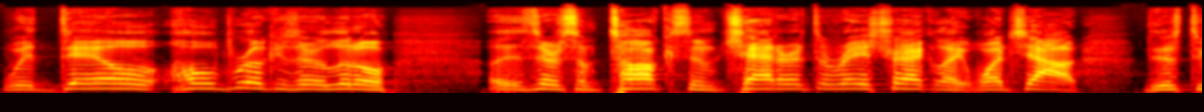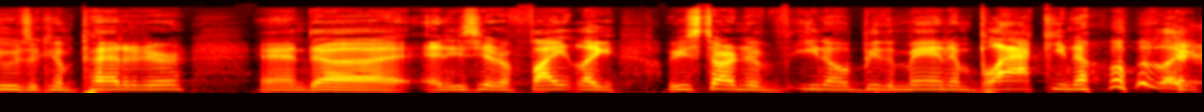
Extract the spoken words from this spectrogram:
with Dale Holbrook? Is there a little is there some talk, some chatter at the racetrack? Like, watch out, this dude's a competitor, and uh, and he's here to fight. Like, are you starting to, you know, be the man in black? You know, like,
